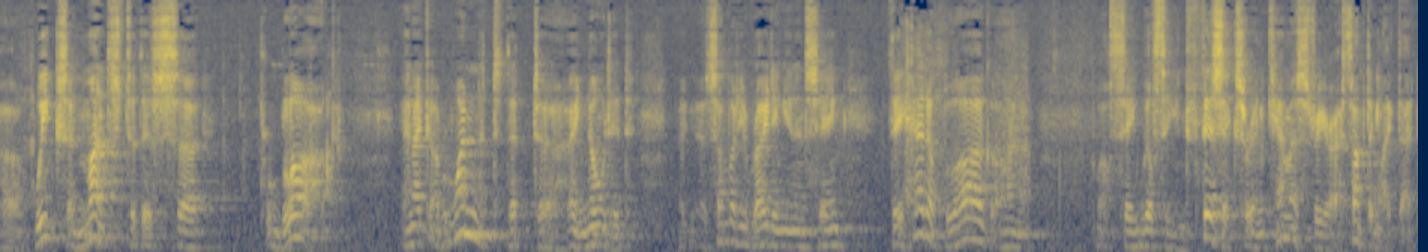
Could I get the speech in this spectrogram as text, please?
uh, weeks and months to this uh, blog, and I got one that, that uh, I noted somebody writing in and saying they had a blog on, well, say we'll say in physics or in chemistry or something like that.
